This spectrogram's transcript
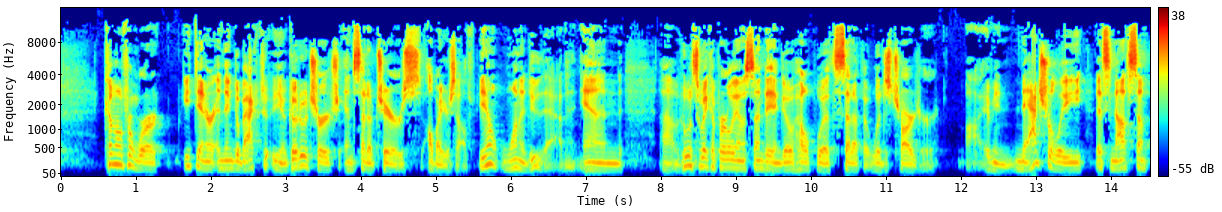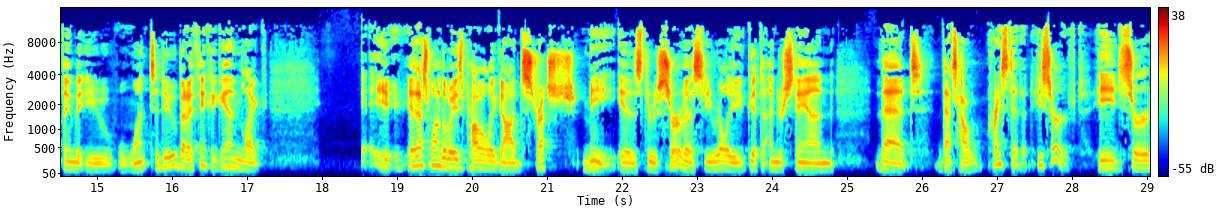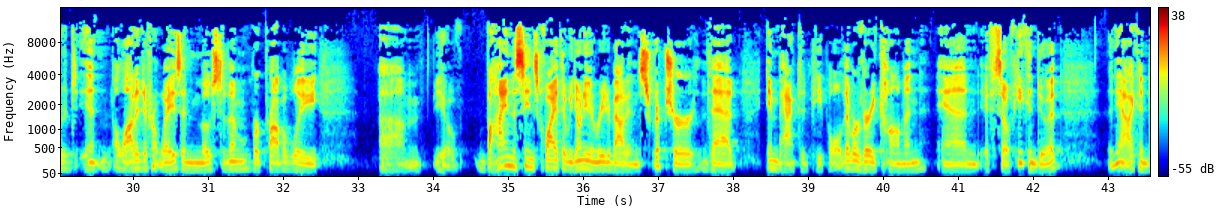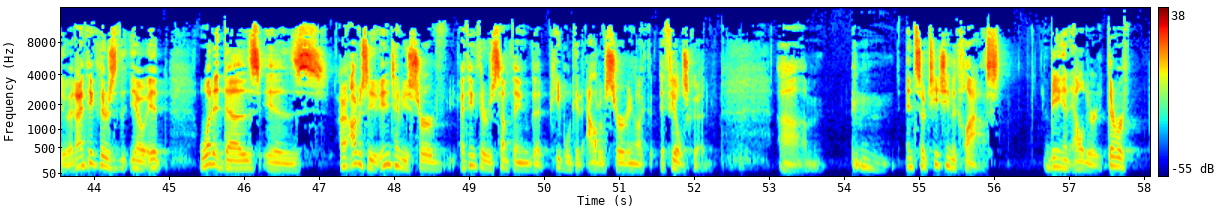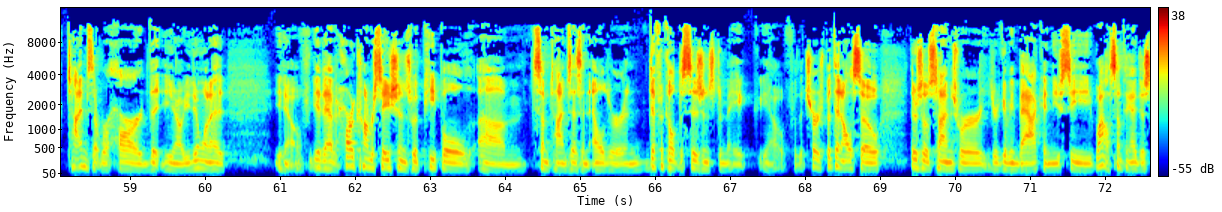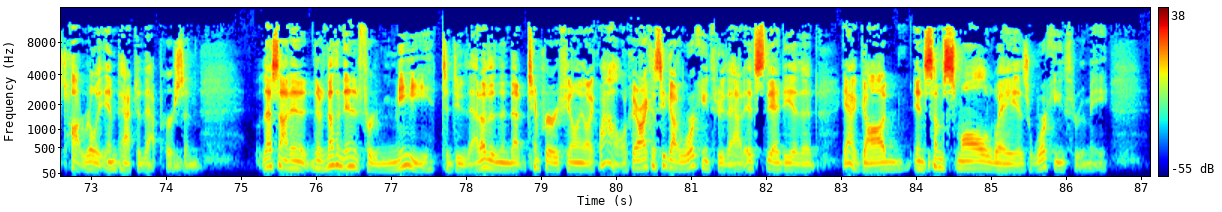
come home from work eat dinner, and then go back to you know go to a church and set up chairs all by yourself. You don't want to do that. And um, who wants to wake up early on a Sunday and go help with setup at Woods Charter? I mean, naturally, that's not something that you want to do. But I think again, like that's one of the ways probably God stretched me is through service. You really get to understand that that's how Christ did it. He served. He served in a lot of different ways, and most of them were probably, um, you know, behind the scenes quiet that we don't even read about in Scripture that impacted people. That were very common, and if so, if he can do it, then yeah, I can do it. I think there's, you know, it. What it does is obviously anytime you serve, I think there's something that people get out of serving, like it feels good. Um, and so teaching the class, being an elder, there were times that were hard that you know you didn't want to you know you'd have hard conversations with people um, sometimes as an elder and difficult decisions to make you know for the church. But then also there's those times where you're giving back and you see wow something i just taught really impacted that person. That's not in it. There's nothing in it for me to do that other than that temporary feeling like wow okay i can see god working through that. It's the idea that yeah, God in some small way is working through me.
